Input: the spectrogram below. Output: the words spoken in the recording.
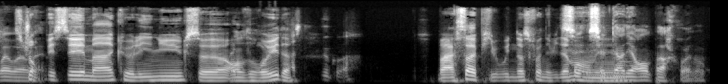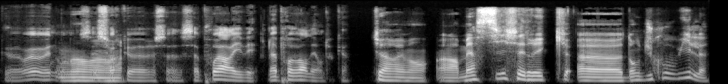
ouais ouais, ouais. PC, Mac, Linux, euh, Android. Ah, quoi. Bah ça et puis Windows Phone évidemment. c'est le dernier rempart quoi donc euh, ouais ouais non, Non, c'est sûr ouais. que ça, ça pourrait arriver la preuve en est en tout cas Carrément. Alors merci Cédric. Euh, donc du coup Will,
